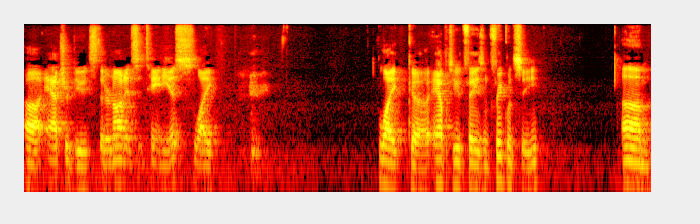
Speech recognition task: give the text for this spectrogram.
uh, attributes that are not instantaneous, like like uh, amplitude, phase, and frequency. Um,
